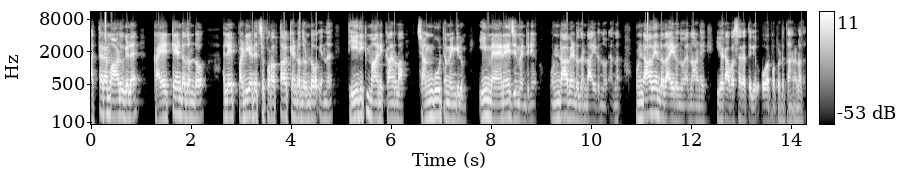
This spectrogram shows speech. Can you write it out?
അത്തരം ആളുകളെ കയറ്റേണ്ടതുണ്ടോ? അല്ലെ പടിയടച്ച് പുറത്താക്കേണ്ടതുണ്ടോ എന്ന് തീരുമാനിക്കാനുള്ള ചങ്കൂറ്റമെങ്കിലും ഈ management ന് ഉണ്ടാവേണ്ടതുണ്ടായിരുന്നു എന്ന് ഉണ്ടാവേണ്ടതായിരുന്നു എന്നാണ് ഈ ഒരു അവസരത്തിൽ ഓർമ്മപ്പെടുത്താനുള്ളത്.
